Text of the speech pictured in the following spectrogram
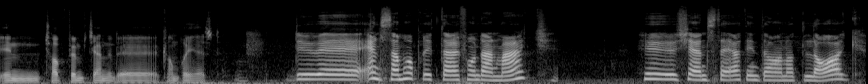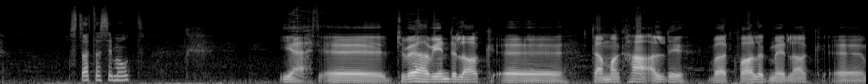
en topp 5 Grand Prix häst. Du är ensam hoppryttare från Danmark. Hur känns det att inte ha något lag stöttas emot? Ja, eh, tyvärr har vi inte lag. Eh, Danmark har aldrig varit kvalet med ett lag. Eh,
